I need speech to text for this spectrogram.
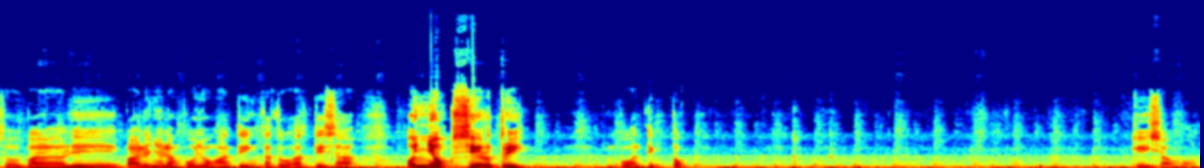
So, bali, follow nyo lang po yung ating tattoo artist sa Onyok03. Yan po ang TikTok. Keisha mo.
